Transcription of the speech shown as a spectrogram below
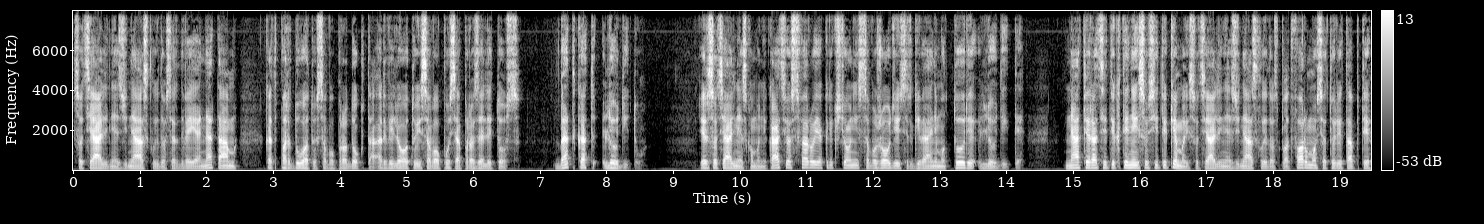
socialinės žiniasklaidos erdvėje ne tam, kad parduotų savo produktą ar viliotų į savo pusę prozelitus, bet kad liudytų. Ir socialinės komunikacijos sferoje krikščionys savo žodžiais ir gyvenimu turi liudyti. Net ir atsitiktiniai susitikimai socialinės žiniasklaidos platformose turi tapti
